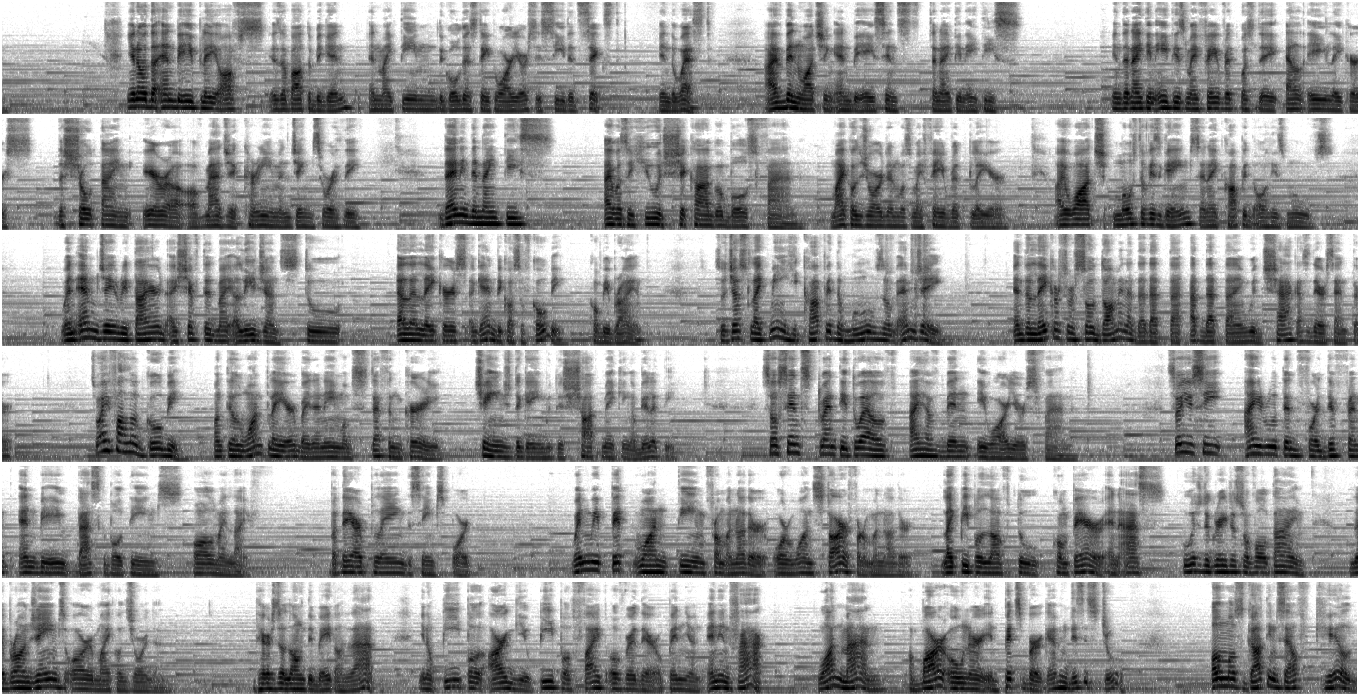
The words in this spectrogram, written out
You know, the NBA playoffs is about to begin, and my team, the Golden State Warriors, is seeded sixth in the West. I've been watching NBA since the 1980s. In the 1980s, my favorite was the LA Lakers the Showtime era of Magic, Kareem, and James Worthy. Then in the 90s, I was a huge Chicago Bulls fan. Michael Jordan was my favorite player. I watched most of his games and I copied all his moves. When MJ retired, I shifted my allegiance to LA Lakers again because of Kobe, Kobe Bryant. So just like me, he copied the moves of MJ and the Lakers were so dominant at that, ta- at that time with Shaq as their center. So I followed Kobe until one player by the name of Stephen Curry changed the game with his shot making ability. So since 2012, I have been a Warriors fan. So you see, I rooted for different NBA basketball teams all my life, but they are playing the same sport when we pit one team from another or one star from another, Like people love to compare and ask who is the greatest of all time, LeBron James or Michael Jordan. There's a long debate on that. You know, people argue, people fight over their opinion. And in fact, one man, a bar owner in Pittsburgh, I mean, this is true, almost got himself killed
